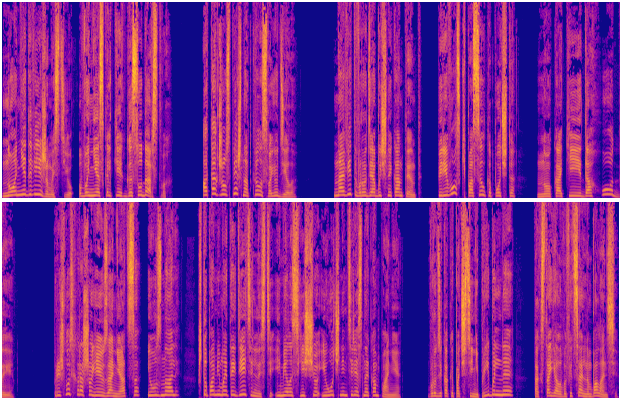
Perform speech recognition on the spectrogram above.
но недвижимостью в нескольких государствах, а также успешно открыла свое дело. На вид вроде обычный контент. Перевозки, посылка, почта. Но какие доходы! Пришлось хорошо ею заняться и узнали, что помимо этой деятельности имелась еще и очень интересная компания. Вроде как и почти неприбыльная, так стояла в официальном балансе.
